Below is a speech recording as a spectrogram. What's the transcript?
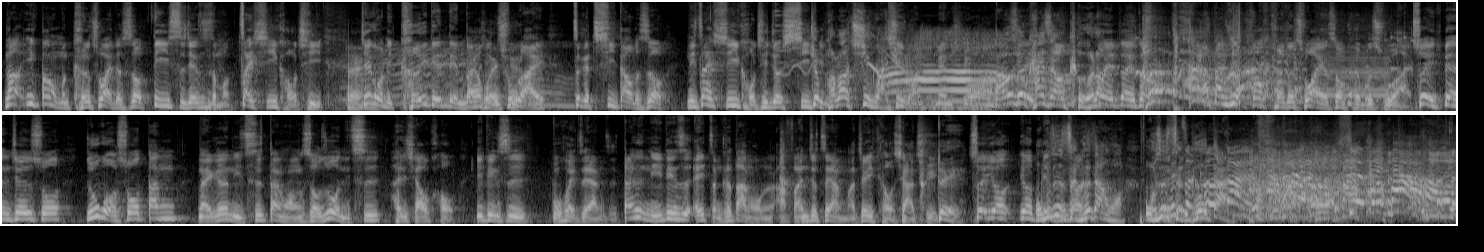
那一般我们咳出来的时候，第一时间是什么？再吸一口气，对，结果你咳一点点东西出来，这个气道的时候，你再吸一口气就吸就跑到气管气管里面去，然后就开始要咳了，对对对，但是有时候咳得出来，有时候咳不出来，所以变成就是说。如果说当奶哥你吃蛋黄的时候，如果你吃很小口，一定是不会这样子。但是你一定是哎，整颗蛋黄啊，反正就这样嘛，就一口下去。对，所以又又我不是整颗蛋黄，我是整颗蛋。现在大好了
